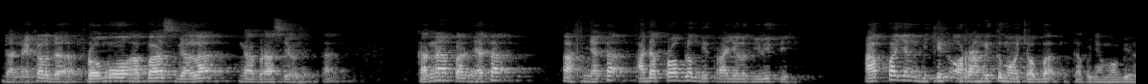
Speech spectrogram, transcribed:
Dan mereka udah promo apa segala nggak berhasil. Karena apa? Nyata ah nyata ada problem di trialability. Apa yang bikin orang itu mau coba kita punya mobil?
